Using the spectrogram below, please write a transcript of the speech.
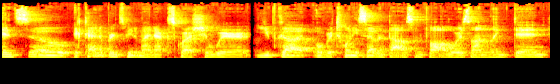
And so it kind of brings me to my next question where you've got over 27,000 followers on LinkedIn.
